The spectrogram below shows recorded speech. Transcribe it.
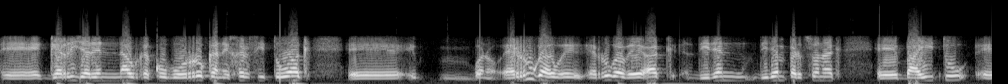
e, gerrillaren aurkako borrokan ejerzituak e, bueno, erruga, erruga beak diren, diren pertsonak e, baitu e,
